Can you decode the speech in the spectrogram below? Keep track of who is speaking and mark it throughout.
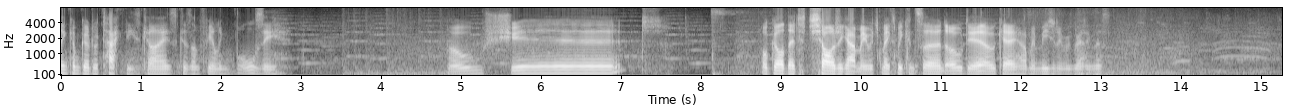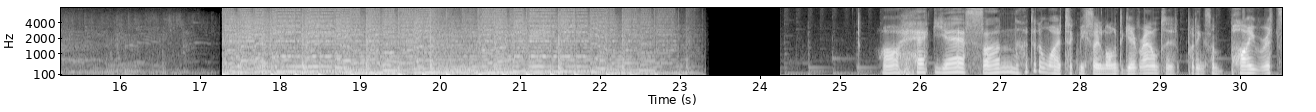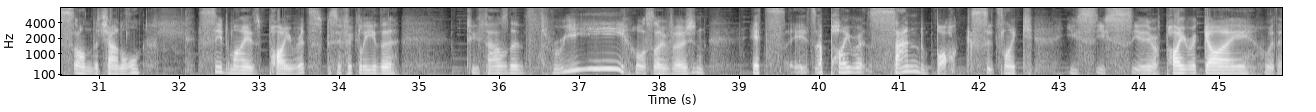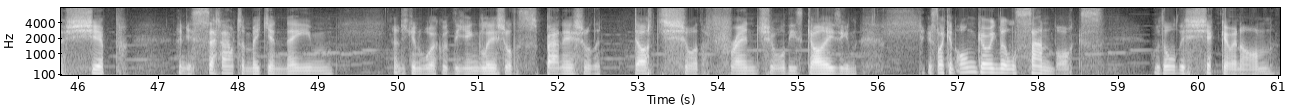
Speaker 1: think I'm going to attack these guys because I'm feeling ballsy. Oh shit. Oh god, they're just charging at me, which makes me concerned. Oh dear, okay, I'm immediately regretting this. Oh heck yes, son! I don't know why it took me so long to get around to putting some pirates on the channel. Sid Meier's Pirates, specifically the 2003 or so version. It's it's a pirate sandbox. It's like you you you're a pirate guy with a ship, and you set out to make your name, and you can work with the English or the Spanish or the Dutch or the French or all these guys. You can, it's like an ongoing little sandbox with all this shit going on.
